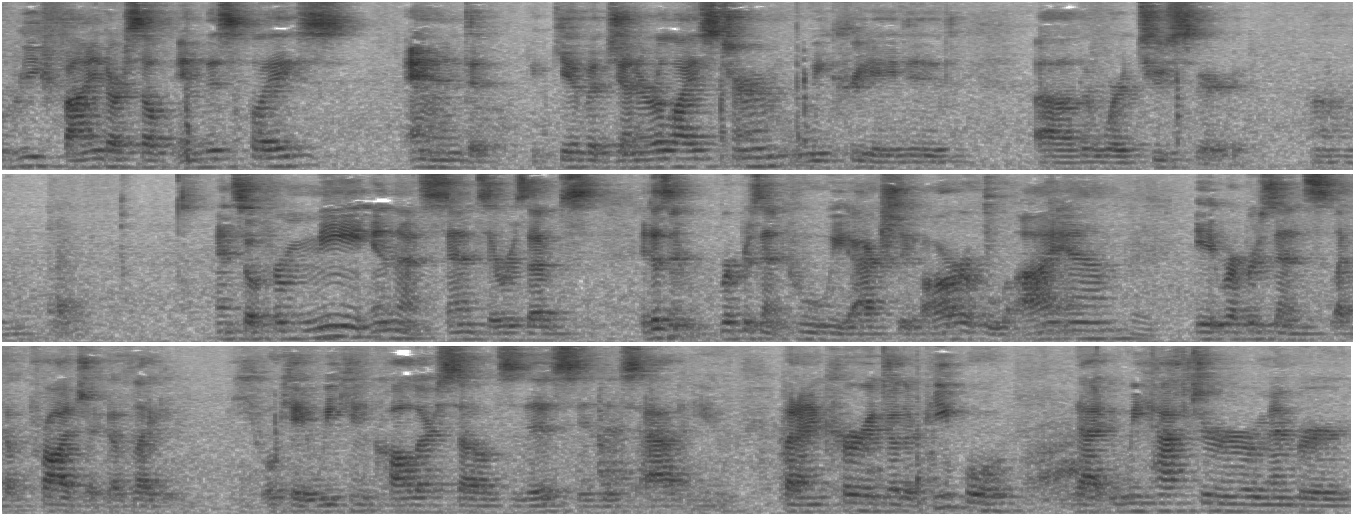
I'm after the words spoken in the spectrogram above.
re-find ourselves in this place and give a generalized term, we created uh, the word two spirit. Um, and so for me, in that sense, it represents, it doesn't represent who we actually are or who I am. Mm. It represents like a project of like, okay, we can call ourselves this in this avenue. But I encourage other people that we have to remember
